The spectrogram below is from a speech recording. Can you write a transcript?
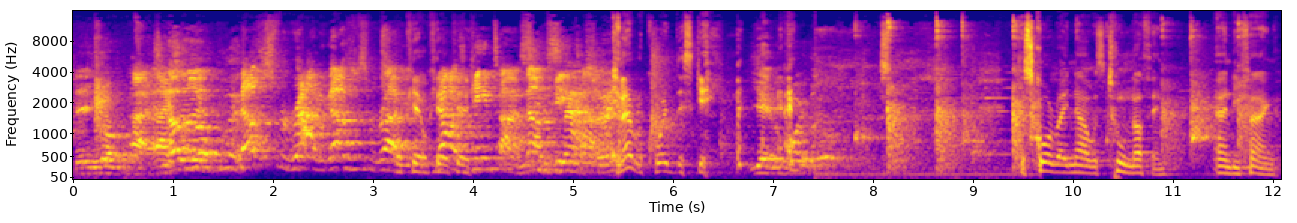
There you go. Alright, alright, so that, look. that was just for rally. That was just for rally. Okay, okay, Now okay. it's game time. Now it's game time. right? Can I record this game? Yeah, record it. the score right now is 2 nothing. Andy Fang.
